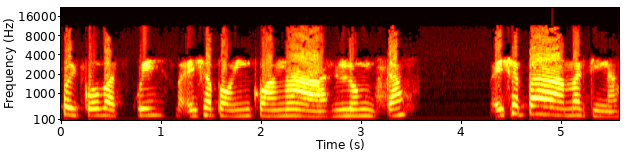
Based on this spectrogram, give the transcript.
poiko bakue, ella pa oin kuanga lomita. Ella pa Martina.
